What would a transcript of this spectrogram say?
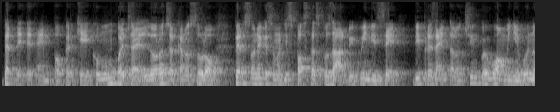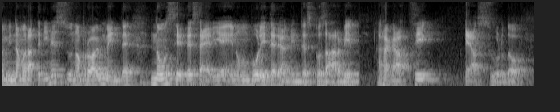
perdete tempo perché comunque cioè, loro cercano solo persone che sono disposte a sposarvi. Quindi se vi presentano 5 uomini e voi non vi innamorate di nessuno probabilmente non siete serie e non volete realmente sposarvi. Ragazzi è assurdo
